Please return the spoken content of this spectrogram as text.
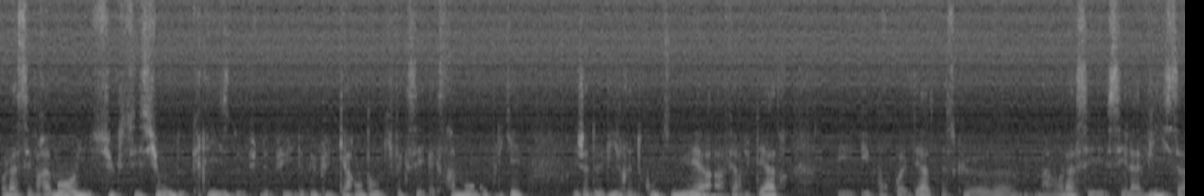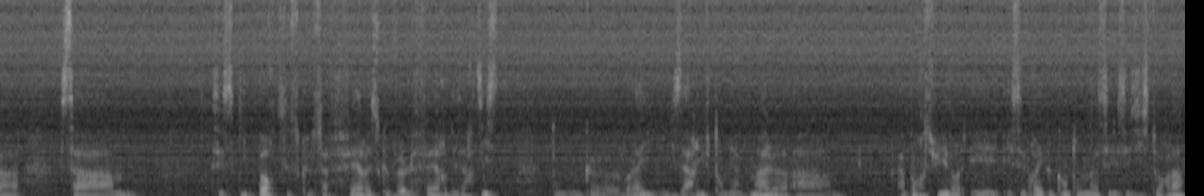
voilà, c'est vraiment une succession de crises depuis, depuis, depuis plus de 40 ans qui fait que c'est extrêmement compliqué déjà de vivre et de continuer à, faire du théâtre. Et, pourquoi le théâtre Parce que ben voilà, c'est la vie, ça, ça, c'est ce qui porte, c'est ce que savent faire et ce que veulent faire des artistes. Donc euh, voilà, ils, arrivent tant bien que mal à, à poursuivre. Et, c'est vrai que quand on a ces, ces histoires-là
